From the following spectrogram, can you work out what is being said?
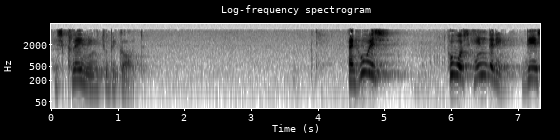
He's claiming to be God. And who is who was hindering this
